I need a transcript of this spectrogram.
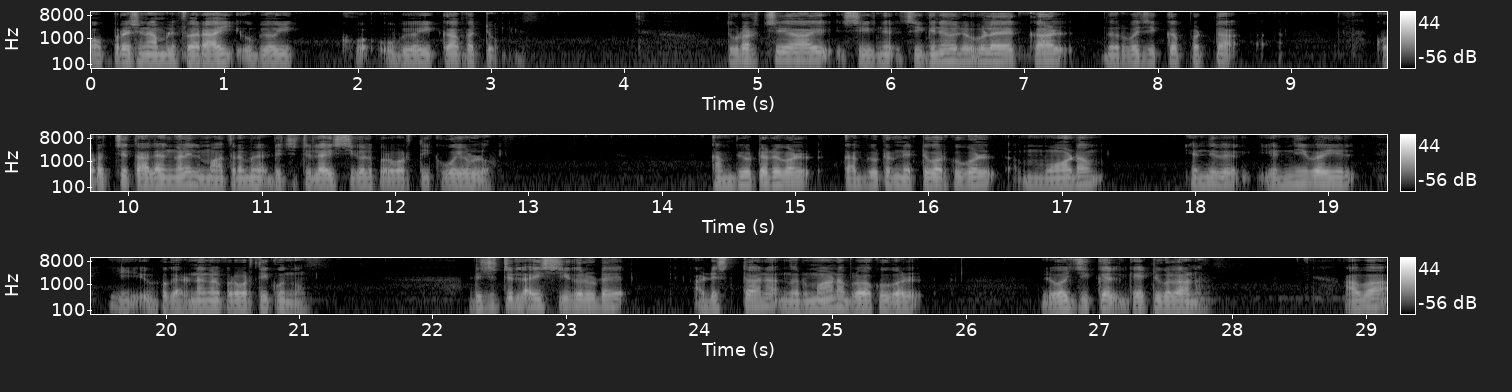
ഓപ്പറേഷൻ ആംപ്ലിഫയറായി ഉപയോഗി ഉപയോഗിക്കാൻ പറ്റും. തുടർച്ചയായി സിഗ്ന- സിഗ്നലുകളേക്കാൾ നിർവചിക്കപ്പെട്ട കുറച്ച് തലങ്ങളിൽ മാത്രമേ ഡിജിറ്റലൈസുകൾ പ്രവർത്തിക്കുകയുള്ളൂ. കമ്പ്യൂട്ടറുകൾ കമ്പ്യൂട്ടർ നെറ്റ്വർക്കുകൾ മോഡം എന്നിവ എന്നിവയിൽ ഈ ഉപകരണങ്ങൾ പ്രവർത്തിക്കുന്നു. ഡിജിറ്റൽ ഐസികളുടെ അടിസ്ഥാന നിർമ്മാണ ബ്ലോക്കുകൾ ലോജിക്കൽ ഗേറ്റുകളാണ്. അവ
